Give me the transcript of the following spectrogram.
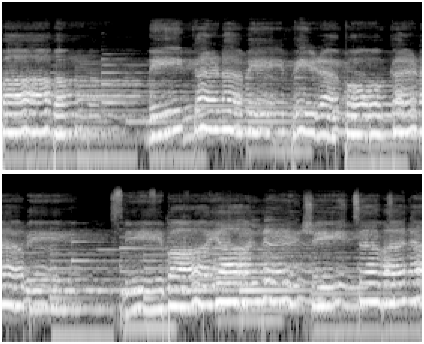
പാപം നീക്കണമേ പിഴ പോക്കണമേ. ശ്രീവായാൽ രക്ഷിച്ചവനാ.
